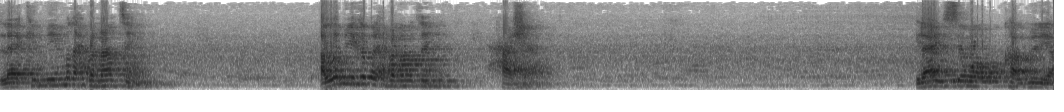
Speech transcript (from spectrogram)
Laakiin miyay madax bannaantay alla miyay ka madax bannaantay xaasha ilaahay se waa ugu kaalminaya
